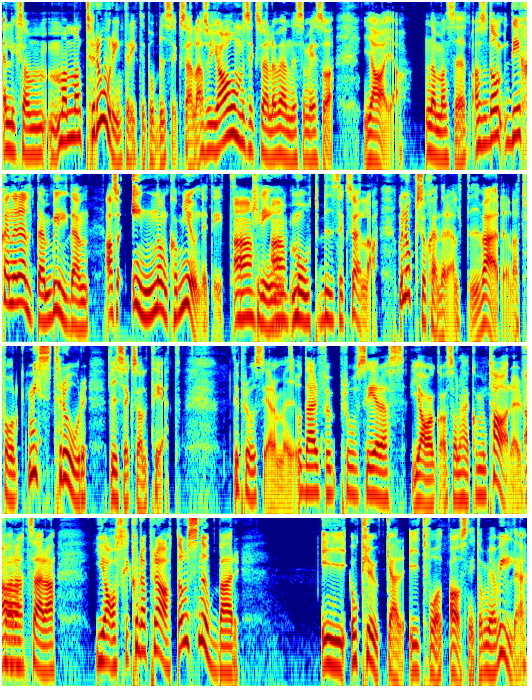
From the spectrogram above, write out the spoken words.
liksom, man, man tror inte riktigt på bisexuella. Alltså jag har homosexuella vänner som är så, ja ja. När man säger, alltså de, det är generellt den bilden, alltså inom communityt Ja, kring ja. mot bisexuella. Men också generellt i världen, att folk misstror bisexualitet. Det provocerar mig och därför provoceras jag av sådana här kommentarer. För Ja. att så här, jag ska kunna prata om snubbar i, och kukar i två avsnitt om jag vill det.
